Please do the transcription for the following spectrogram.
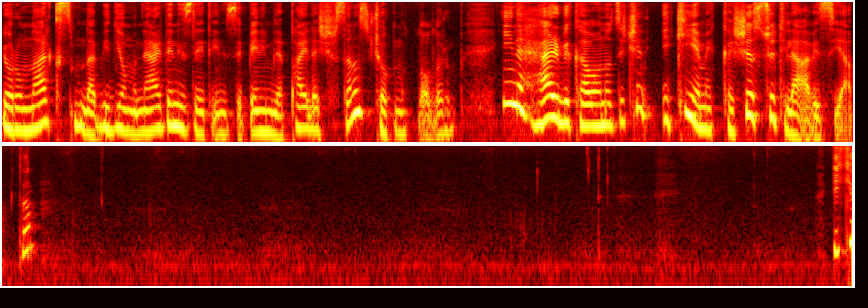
Yorumlar kısmında videomu nereden izlediğinizi benimle paylaşırsanız çok mutlu olurum. Yine her bir kavanoz için 2 yemek kaşığı süt ilavesi yaptım. İki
